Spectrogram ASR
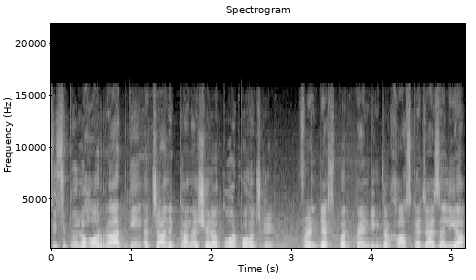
सीसीपी लाहौर रात गई अचानक थाना शेराकोट पहुँच गए। फ्रंट डेस्क पर पेंडिंग दरखास्त का जायजा लिया।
